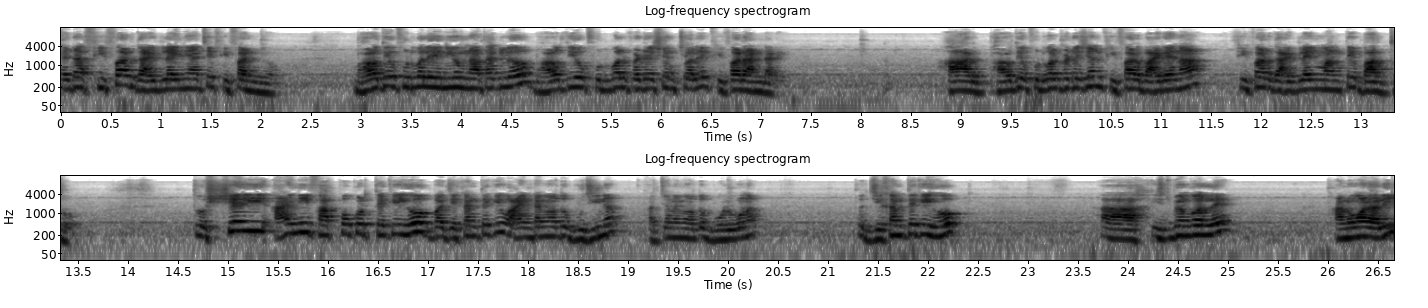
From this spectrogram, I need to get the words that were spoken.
এটা ফিফার গাইডলাইনে আছে ফিফার নিয়ম। ভারতীয় ফুটবলে এই নিয়ম না থাকলেও ভারতীয় ফুটবল ফেডারেশন চলে ফিফার আন্ডারে আর ভারতীয় ফুটবল ফেডারেশন ফিফার বাইরে না, ফিফার গাইডলাইন মানতে বাধ্য। তো সেই আইনি ফাঁকফোকর থেকেই হোক বা যেখান থেকেও আইনটা আমি অত বুঝি না, তার জন্য আমি অত বলব না। তো যেখান থেকেই হোক ইস্টবেঙ্গলে আনোয়ার আলী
